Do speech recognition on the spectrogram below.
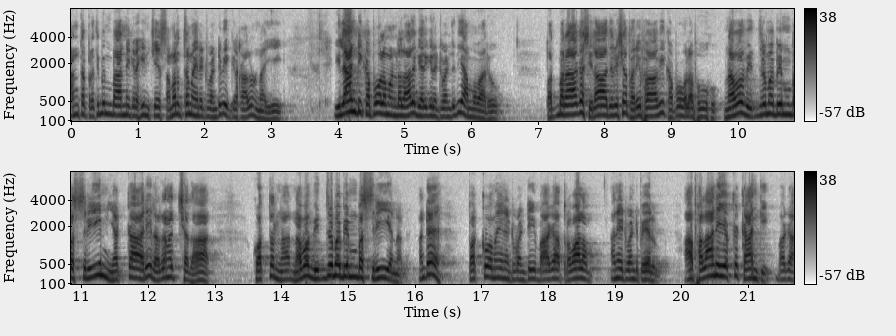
అంత ప్రతిబింబాన్ని గ్రహించే సమర్థమైనటువంటి విగ్రహాలు ఉన్నాయి ఇలాంటి కపోల మండలాలు కలిగినటువంటిది అమ్మవారు. పద్మరాగ శిలాదృశ పరిభావి కపోలభూ నవ విద్రుమబింబశ్రీం యక్కారి రదనచ్చద. కొత్త నవ విద్రుమబింబశ్రీ అన్నాడు. అంటే పక్వమైనటువంటి బాగా ప్రవాళం అనేటువంటి పేరు. ఆ ఫలాని యొక్క కాంతి బాగా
